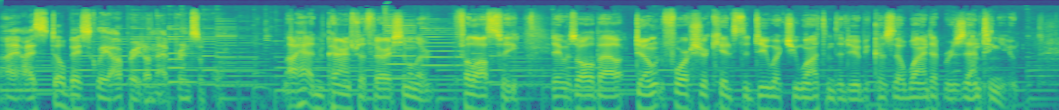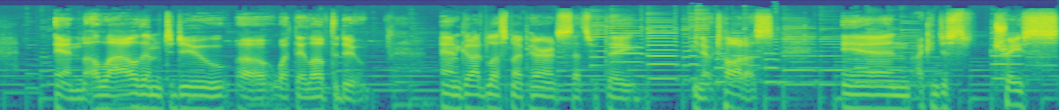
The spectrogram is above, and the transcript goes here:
I, I still basically operate on that principle. I had parents with very similar philosophy. It was all about don't force your kids to do what you want them to do because they'll wind up resenting you, and allow them to do uh, what they love to do. And God bless my parents. That's what they, you know, taught us. And I can just trace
